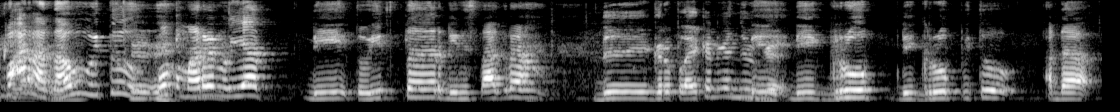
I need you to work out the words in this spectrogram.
Parah tahu itu. Gua kemarin lihat di Twitter, di Instagram, Di grup like kan kan di juga. di grup, di grup itu ada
